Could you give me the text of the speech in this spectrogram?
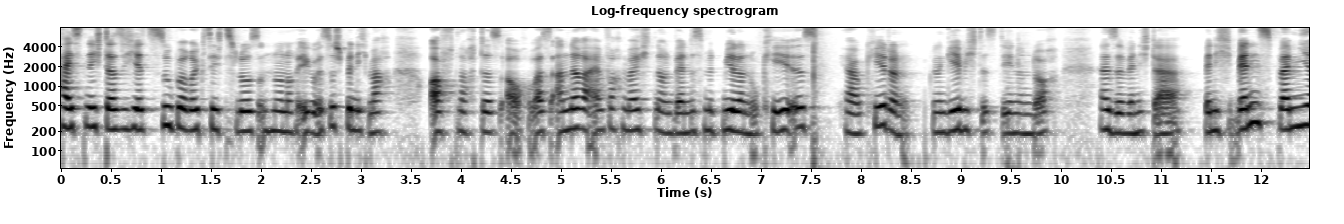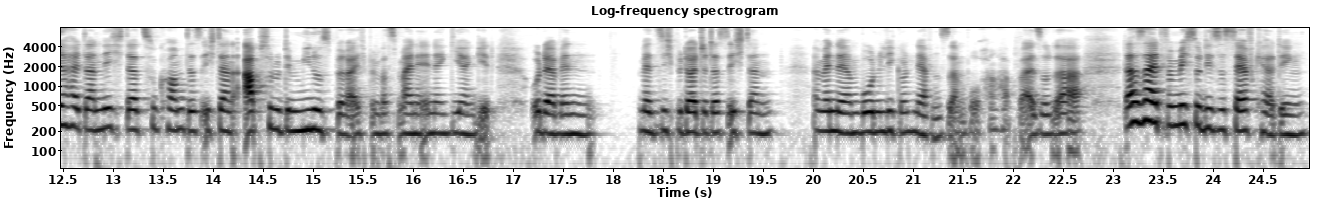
Heißt nicht, dass ich jetzt super rücksichtslos und nur noch egoistisch bin. Ich mache oft noch das auch, was andere einfach möchten. Und wenn das mit mir dann okay ist, ja, okay, dann, dann gebe ich das denen doch. Also wenn ich da, wenn ich, wenn es bei mir halt dann nicht dazu kommt, dass ich dann absolut im Minusbereich bin, was meine Energie angeht. Oder wenn es nicht bedeutet, dass ich dann am Ende am Boden liege und Nervenzusammenbruch habe. Also da, das ist halt für mich so dieses Self-Care-Ding.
